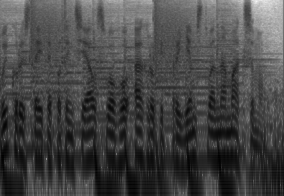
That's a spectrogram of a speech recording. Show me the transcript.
Використайте потенціал свого агропідприємства на максимум.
